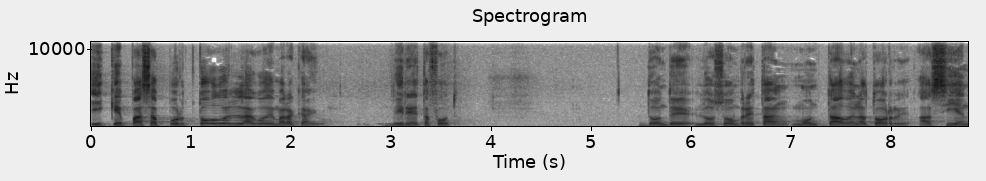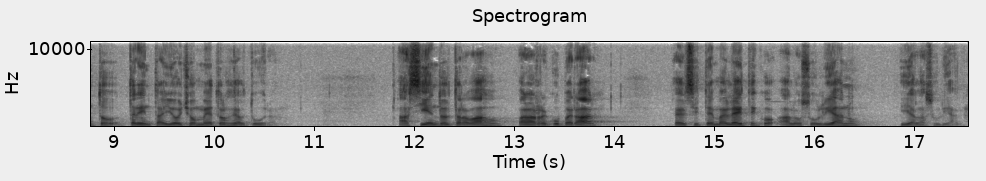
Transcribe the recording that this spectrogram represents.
y que pasa por todo el lago de Maracaibo. Mire esta foto, donde los hombres están montados en la torre a 138 metros de altura, haciendo el trabajo para recuperar el sistema eléctrico a los zulianos y a la zuliana.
